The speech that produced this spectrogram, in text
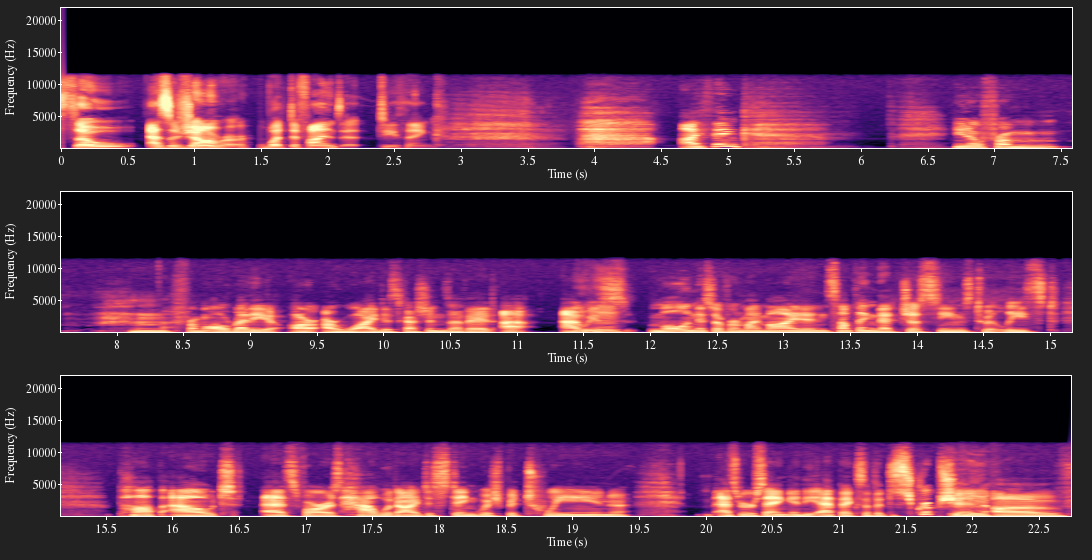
So as a genre what defines it do you think? I think, you know, from hmm, from already our, our wide discussions of it, I I was mulling this over in my mind, and something that just seems to at least pop out as far as how would I distinguish between as we were saying in the epics of a description of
